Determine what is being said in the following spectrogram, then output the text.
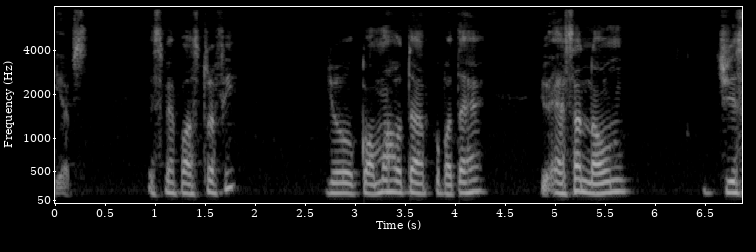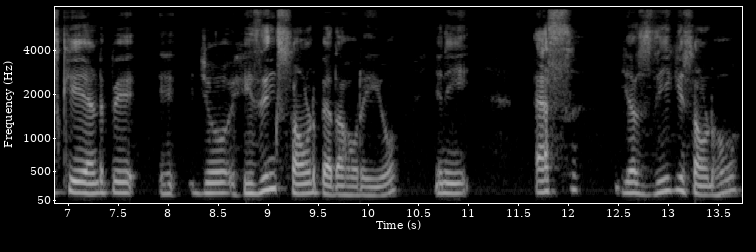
years. इसमें apostrophe, जो कॉमा होता है, आपको पता है, जो ऐसा नाउन जिसके एंड पे जो हिजिंग साउंड पैदा हो रही हो, यानी एस या जी की साउंड हो,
